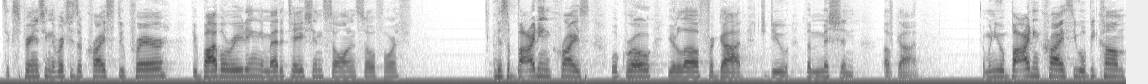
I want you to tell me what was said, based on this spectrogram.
It's experiencing the riches of Christ through prayer, through Bible reading and meditation, so on and so forth. This abiding in Christ will grow your love for God to do the mission of God. And when you abide in Christ, you will become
